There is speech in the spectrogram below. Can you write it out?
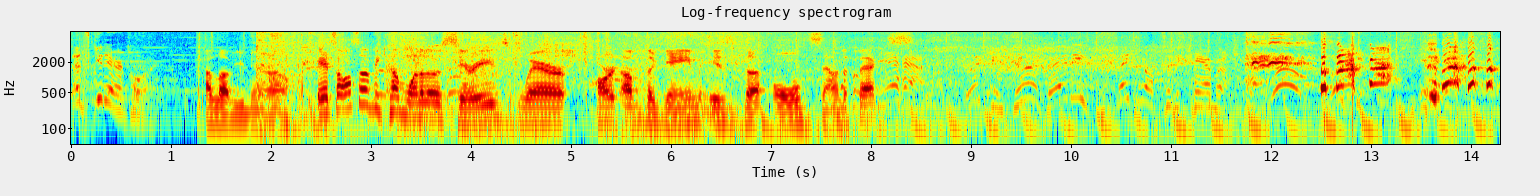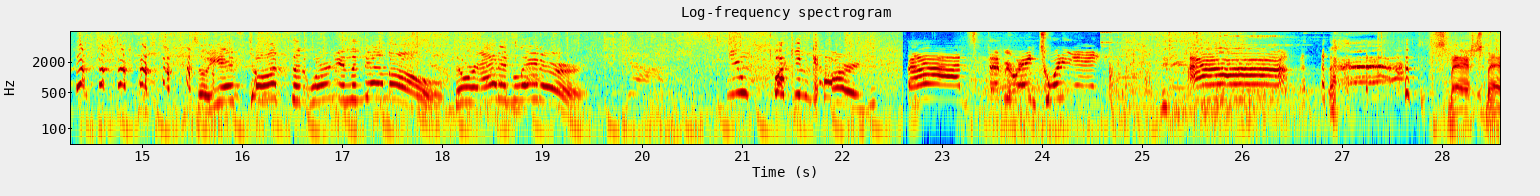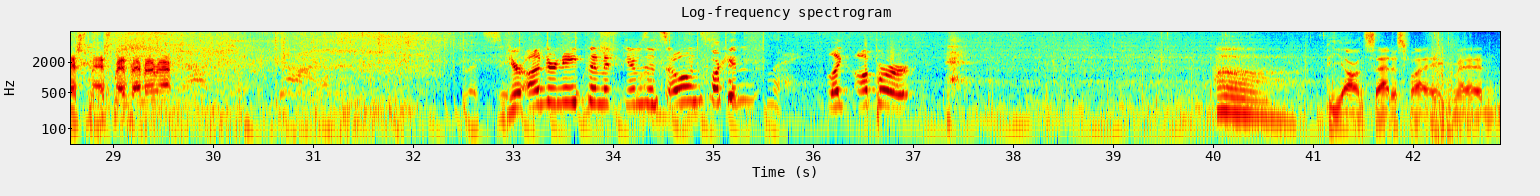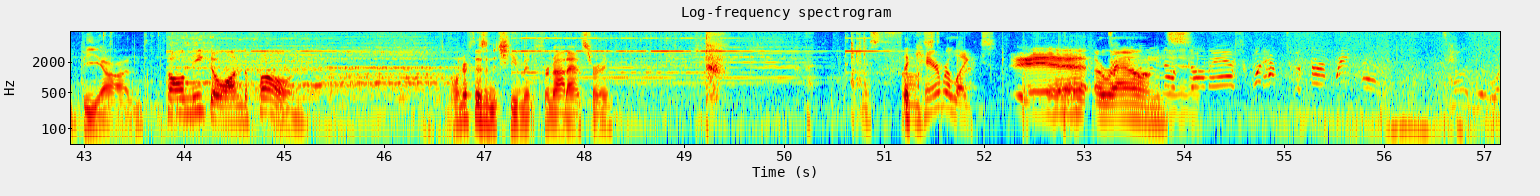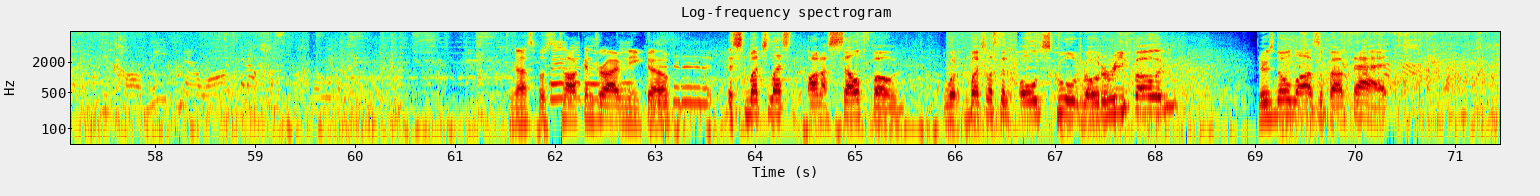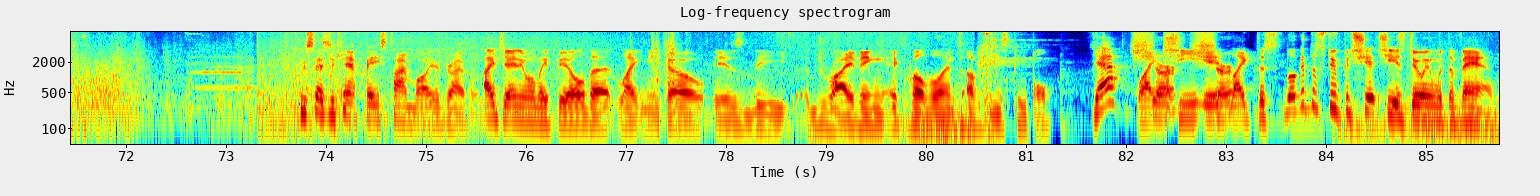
Let's get airborne. I love you, Nero. It's also become one of those series where part of the game is the old sound effects. Looking good, baby. Make love to the camera. So he has taunts that weren't in the demo. That were added later. You fucking card! Ah, it's February 28th. Ah! smash, smash, smash, smash, smash, smash. If you're underneath them, it gives its own fucking like upper. Beyond satisfying, man. Beyond. Call Nico on the phone. I wonder if there's an achievement for not answering. The, The camera still like eh, around. Dumbass, You're not supposed to talk and drive, Nico. It's much less on a cell phone, what, much less an old school rotary phone. There's no laws about that. Who says you can't FaceTime while you're driving? I genuinely feel that like Nico is the driving equivalent of these people. yeah, Like sure, she sure. is like this. Look at the stupid shit she is doing with the van.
